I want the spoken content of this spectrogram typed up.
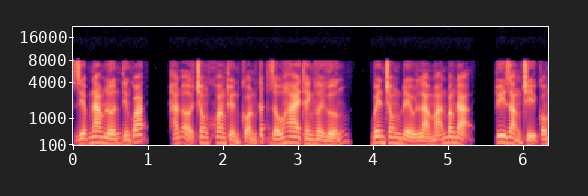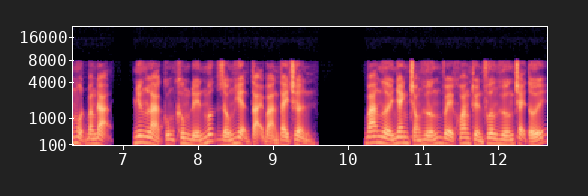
Diệp Nam lớn tiếng quát, hắn ở trong khoang thuyền còn cất giấu hai thanh hơi hướng, bên trong đều là mãn băng đạn, tuy rằng chỉ có một băng đạn, nhưng là cũng không đến mức giống hiện tại bàn tay trần. Ba người nhanh chóng hướng về khoang thuyền phương hướng chạy tới,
